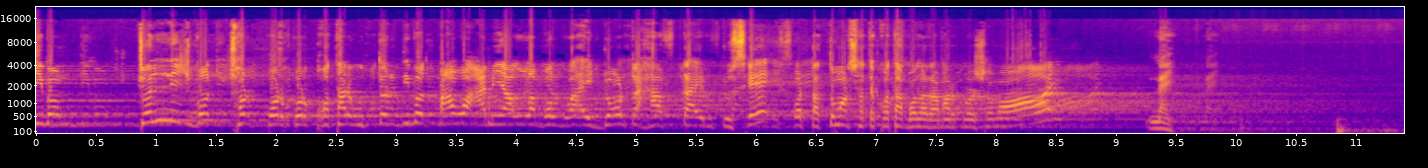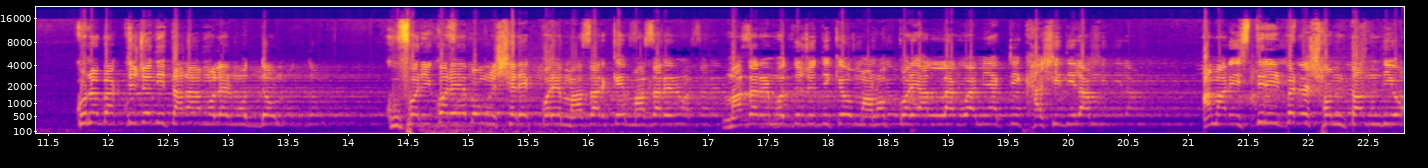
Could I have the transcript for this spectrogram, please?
দিব। চল্লিশ বছর পর পর কথার উত্তর দিব, তাও আমি আল্লাহ বলব I don't have time to say অর্থাৎ তোমার সাথে কথা বলার আমার কোনো সময় নাই। কোন ব্যক্তি যদি তার আমলের মধ্যে কুফরি করে এবং সেরেক করে মাজারকে, মাজারের মাজারের মধ্যে যদি কেউ মানত করে, আল্লাহ আমি একটি খাসি দিলাম, আমার স্ত্রীর পেটে সন্তান দিও।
